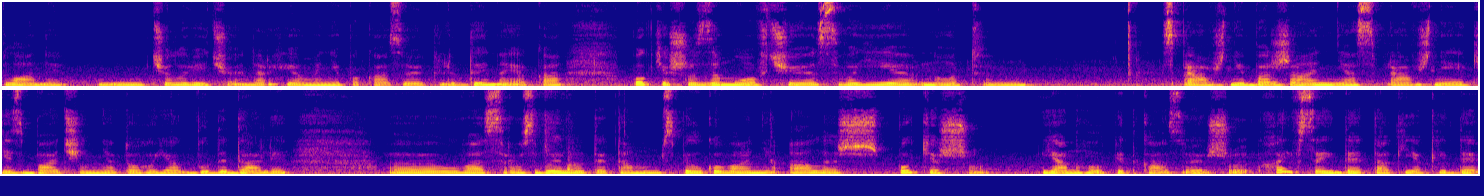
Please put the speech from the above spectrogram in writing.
плани. Чоловічу енергію мені показують людина, яка поки що замовчує свої ну, от, справжні бажання, справжнє якесь бачення того, як буде далі е, у вас розвинути там спілкування, але ж поки що Янгол підказує, що хай все йде так, як іде.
